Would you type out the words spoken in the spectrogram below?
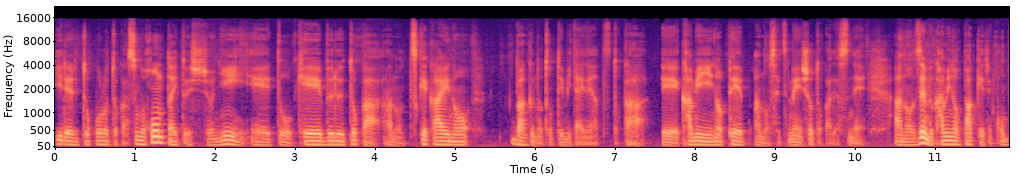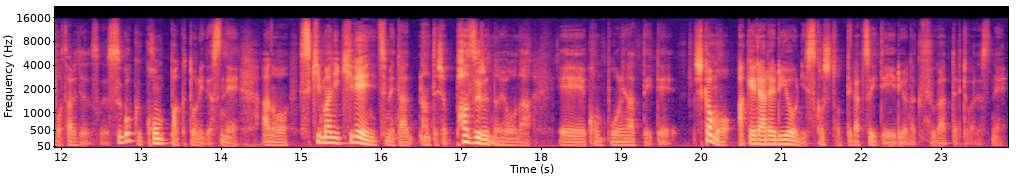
入れるところとかその本体と一緒に、えーと、ケーブルとかあの付け替えのバッグの取っ手みたいなやつとか、えー、紙のペーあの説明書とかですね。あの全部紙のパッケージに梱包されてるんですけどすごくコンパクトにですね。あの隙間にきれいに詰めた何でしょうパズルのような、えー、梱包になっていてしかも開けられるように少し取っ手がついているような工夫があったりとかですね。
